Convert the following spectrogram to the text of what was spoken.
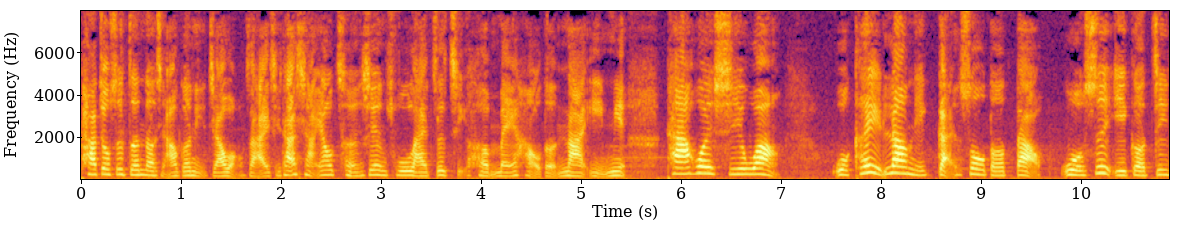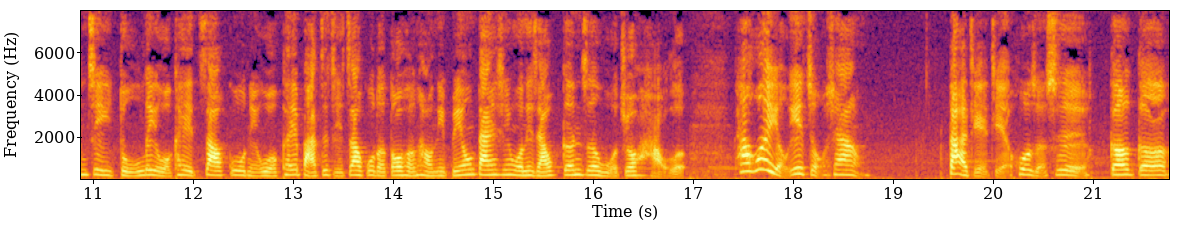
他就是真的想要跟你交往在一起，他想要呈现出来自己很美好的那一面，他会希望。我可以让你感受得到，我是一个经济独立，我可以照顾你，我可以把自己照顾得都很好，你不用担心我，你只要跟着我就好了。他会有一种像大姐姐或者是哥哥、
